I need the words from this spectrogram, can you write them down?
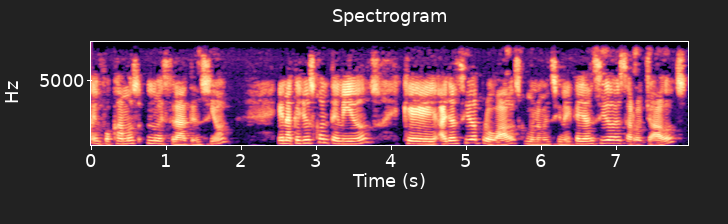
enfocamos nuestra atención en aquellos contenidos que hayan sido probados, como lo mencioné, que hayan sido desarrollados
